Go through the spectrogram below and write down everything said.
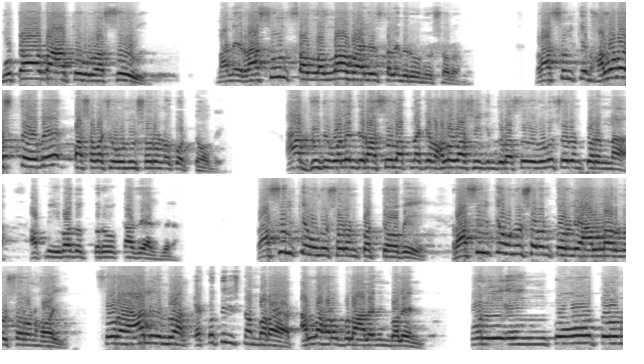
মুতাবাতুর রাসূল। মানে রাসূল সাল্লাল্লাহু আলাইহি সাল্লামের অনুসরণ। রাসূলকে ভালোবাসতে হবে, পাশাপাশি অনুসরণও করতে হবে। আর যদি বলেন যে রাসূল আপনাকে ভালোবাসি কিন্তু রাসূলের অনুসরণ করেন না আপনি ইবাদত করেও কাজে আসবে না রাসূলকে অনুসরণ করতে হবে রাসূলকে অনুসরণ করলে আল্লাহর অনুসরণ হয় সূরা আলী ইমরান 31 নম্বর আয়াত আল্লাহ রাব্বুল আলামিন বলেন قل إن كنتم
